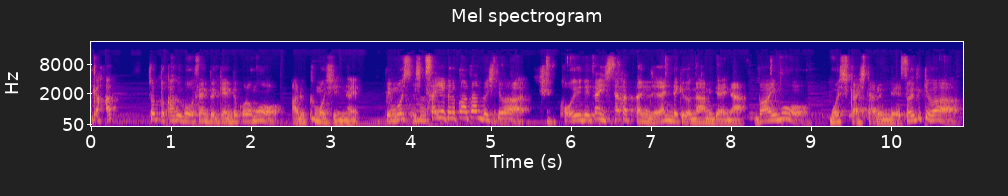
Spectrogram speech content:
か。ちょっと覚悟をせんといけんところもあるかもしれない。でもしうん。最悪のパターンとしてはこういうデザインしたかったんじゃないんだけどなみたいな場合ももしかしてあるんでそういう時は、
